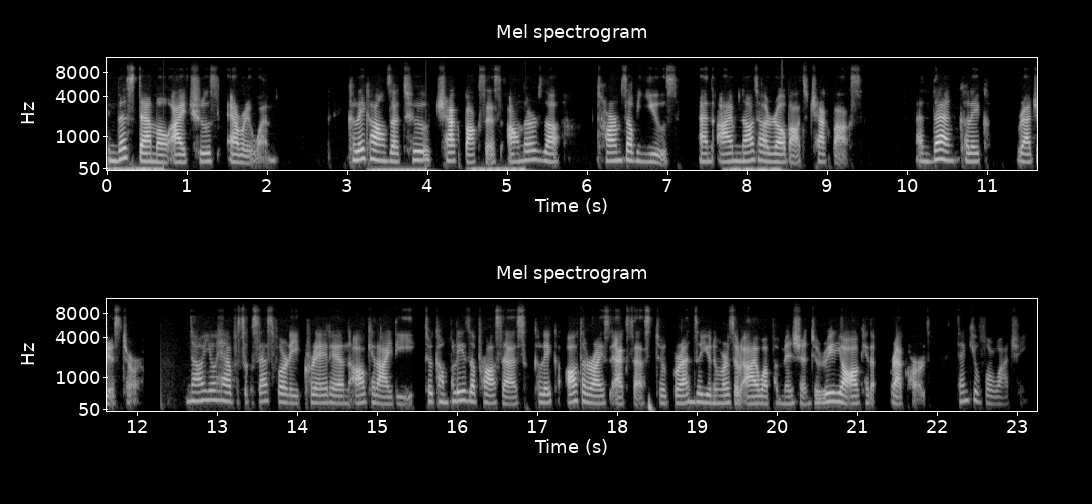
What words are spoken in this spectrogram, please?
In this demo, I choose everyone. Click on the two checkboxes under the Terms of Use and I'm not a robot checkbox, and then click Register. Now you have successfully created an ORCID ID. To complete the process, click Authorize Access to grant the University of Iowa permission to read your ORCID record. Thank you for watching.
